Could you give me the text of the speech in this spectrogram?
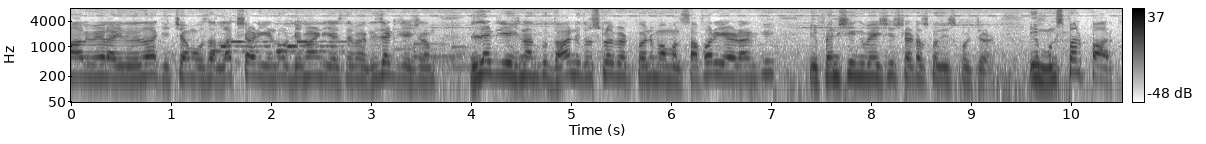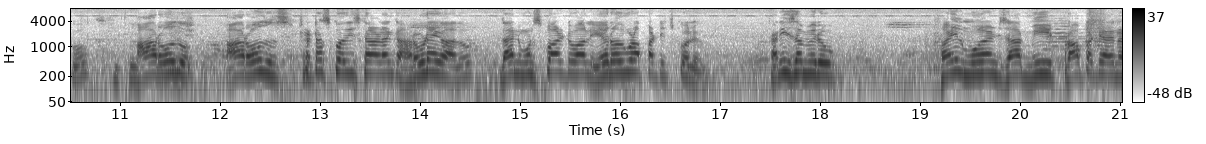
నాలుగు వేలు ఐదు వేలు దాకా ఇచ్చాము. ఒకసారి లక్ష అడిగిండు డిమాండ్ చేస్తే మేము రిజెక్ట్ చేసినాం. రిజెక్ట్ చేసినందుకు దాన్ని దృష్టిలో పెట్టుకొని మమ్మల్ని సఫర్ చేయడానికి ఈ ఫెన్సింగ్ వేసి స్టేటస్కో తీసుకొచ్చాడు. ఈ మున్సిపల్ పార్కు ఆ రోజు ఆ రోజు స్టేటస్కో తీసుకురావడానికి అర్హుడే కాదు. దాన్ని మున్సిపాలిటీ వాళ్ళు ఏ రోజు కూడా పట్టించుకోలేదు. కనీసం మీరు ఫైల్ మూవ్మెంట్ సార్ మీ ప్రాపర్టీ ఆయన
